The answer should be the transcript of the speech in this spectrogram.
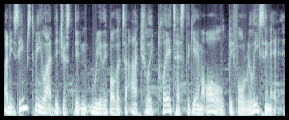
And it seems to me like they just didn't really bother to actually playtest the game at all before releasing it.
